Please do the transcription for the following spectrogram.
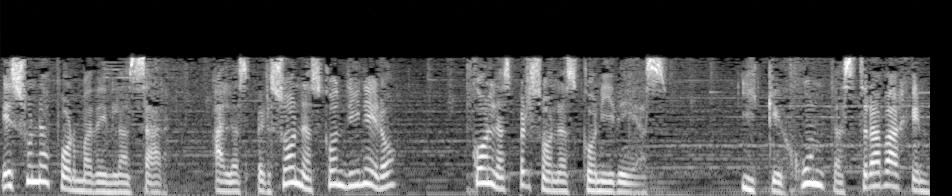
es una forma de enlazar a las personas con dinero con las personas con ideas y que juntas trabajen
